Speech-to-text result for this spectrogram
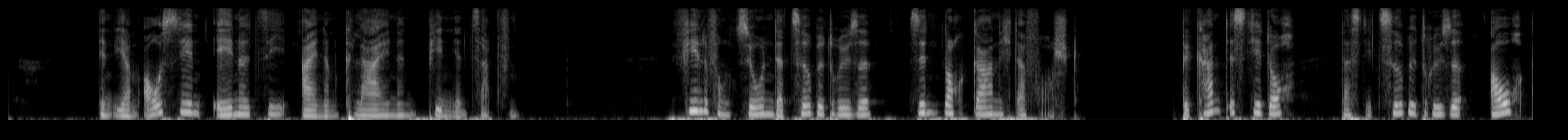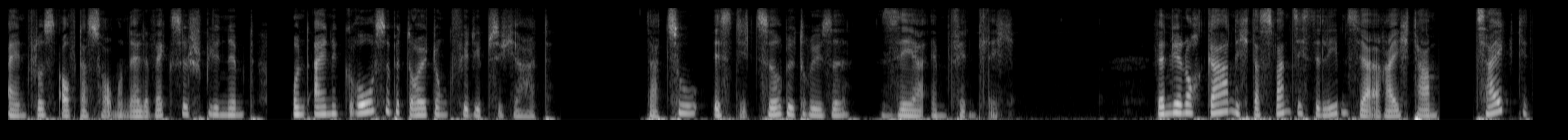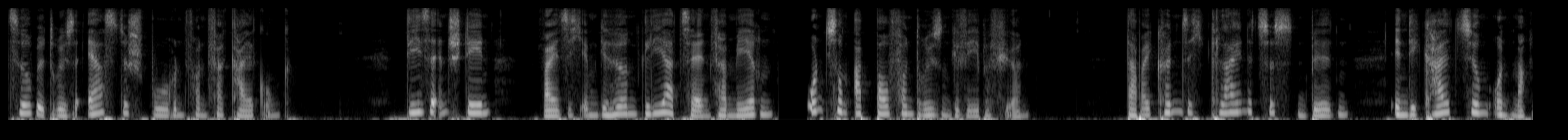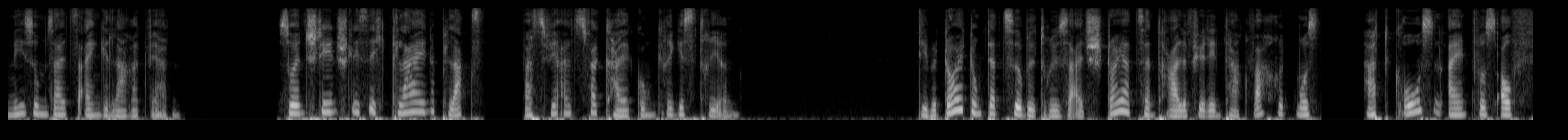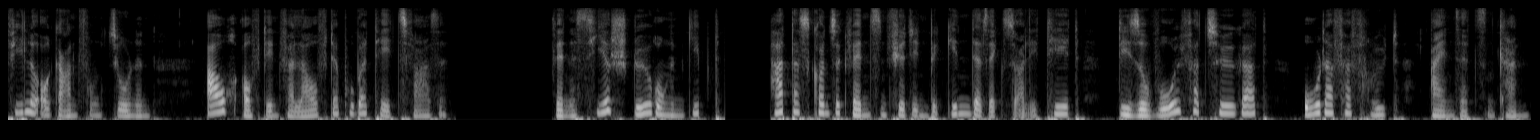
In ihrem Aussehen ähnelt sie einem kleinen Pinienzapfen. Viele Funktionen der Zirbeldrüse sind noch gar nicht erforscht. Bekannt ist jedoch, dass die Zirbeldrüse auch Einfluss auf das hormonelle Wechselspiel nimmt und eine große Bedeutung für die Psyche hat. Dazu ist die Zirbeldrüse sehr empfindlich. Wenn wir noch gar nicht das 20. Lebensjahr erreicht haben, zeigt die Zirbeldrüse erste Spuren von Verkalkung. Diese entstehen, weil sich im Gehirn Gliazellen vermehren und zum Abbau von Drüsengewebe führen. Dabei können sich kleine Zysten bilden, in die Calcium- und Magnesiumsalz eingelagert werden. So entstehen schließlich kleine Plaques, was wir als Verkalkung registrieren. Die Bedeutung der Zirbeldrüse als Steuerzentrale für den Tag-Wach-Rhythmus hat großen Einfluss auf viele Organfunktionen, auch auf den Verlauf der Pubertätsphase. Wenn es hier Störungen gibt, hat das Konsequenzen für den Beginn der Sexualität, die sowohl verzögert oder verfrüht einsetzen kann.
